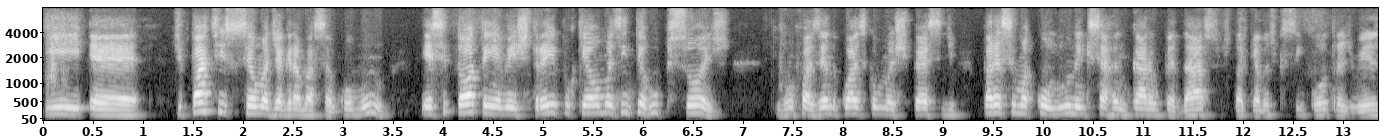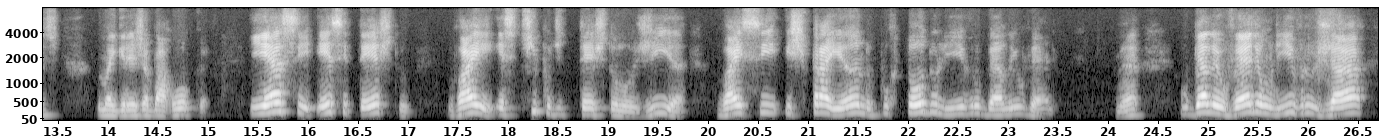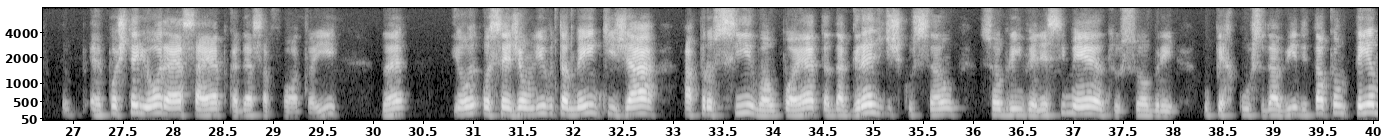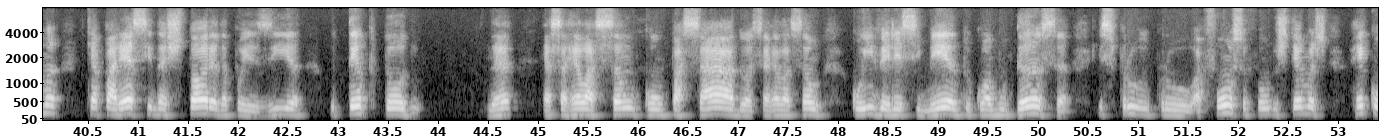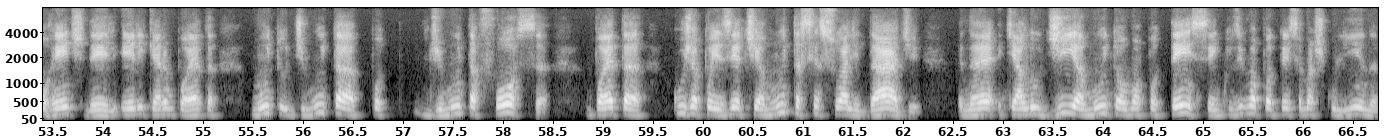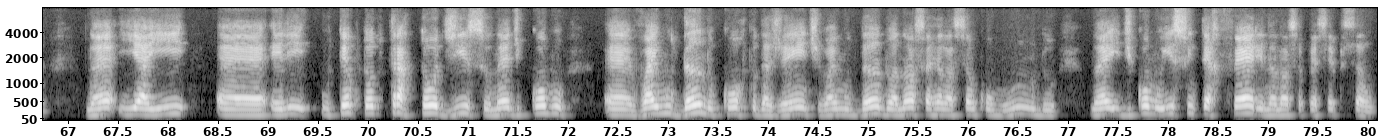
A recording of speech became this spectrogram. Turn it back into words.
E, é, de parte isso ser uma diagramação comum, esse totem é meio estranho porque há umas interrupções que vão fazendo quase como uma espécie de... Parece uma coluna em que se arrancaram pedaços daquelas que se encontram, às vezes, numa igreja barroca. E esse, esse texto vai, esse tipo de textologia vai se espraiando por todo o livro Belo e o Velho. Né? O Belo e o Velho é um livro já é, posterior a essa época dessa foto aí, né? ou, ou seja, é um livro também que já aproxima o poeta da grande discussão sobre envelhecimento, sobre o percurso da vida e tal, que é um tema que aparece na história da poesia o tempo todo. Né? Essa relação com o passado, essa relação com o envelhecimento, com a mudança. Isso, para o Afonso, foi um dos temas recorrentes dele. Ele, que era um poeta muito de muita, de muita força, um poeta cuja poesia tinha muita sensualidade, né, que aludia muito a uma potência, inclusive uma potência masculina, né, e aí é, ele o tempo todo tratou disso, né, de como é, vai mudando o corpo da gente, vai mudando a nossa relação com o mundo, né, e de como isso interfere na nossa percepção.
